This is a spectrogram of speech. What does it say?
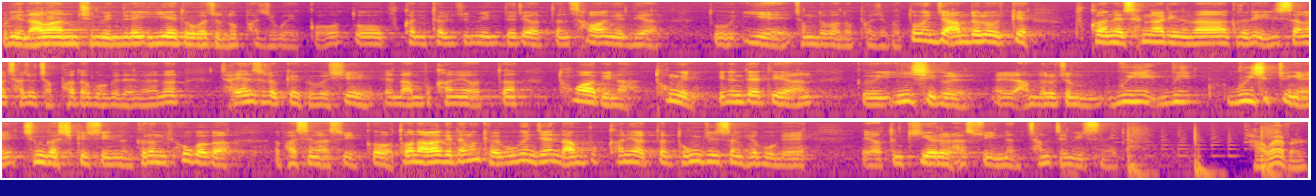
우리 남한 주민들의 이해도가 좀 높아지고 있고 또 북한 이탈 주민들의 어떤 상황에 대한 또 이해 정도가 높아지고 또 이제 아무래도 이렇게 북한의 생활이나 그들의 일상을 자주 접하다 보게 되면은 자연스럽게 그것이 남북한의 어떤 통합이나 통일 이런 데 대한 그 인식을 아무래도 좀 무의, 무의, 무의식 중에 증가시킬 수 있는 그런 효과가 발생할 수 있고 더 나가게 되면 결국은 이제 남북한의 어떤 동질성 회복에 어떤 기여를 할 수 있는 장점이 있습니다. However,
